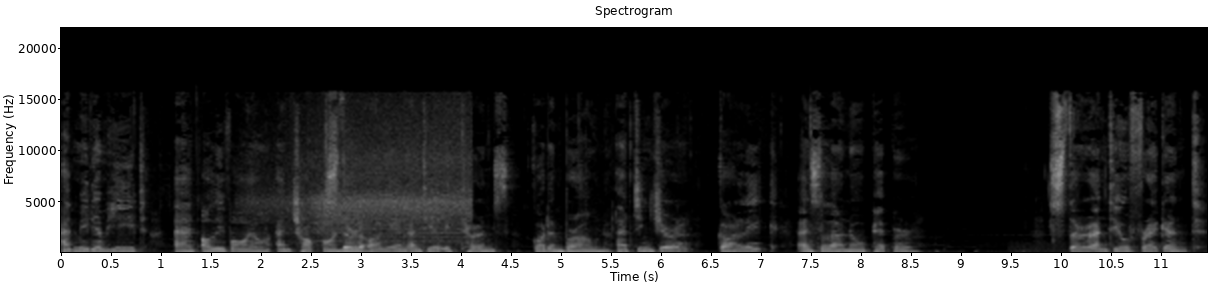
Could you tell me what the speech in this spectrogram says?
At medium heat, add olive oil and chopped onion. Stir onion until it turns golden brown. Add ginger, garlic, and serrano pepper. Stir until fragrant.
